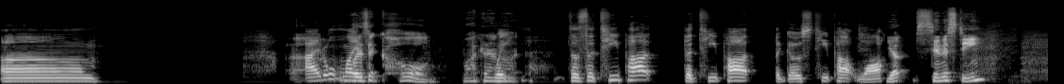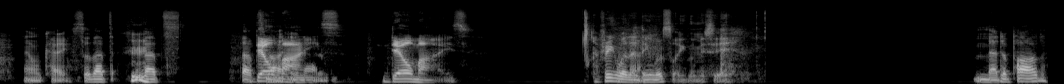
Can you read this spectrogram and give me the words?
Um, I don't like- What is it called? Why can I wait. not? Does the teapot, the teapot, the ghost teapot walk? Yep. Sinistea. Okay, so that's Hmm. that's that's not inanimate. Dhelmise. Dhelmise. I forget what that thing looks like. Let me see. Metapod.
